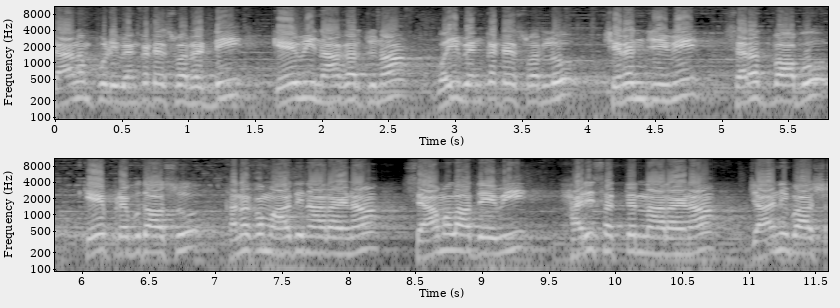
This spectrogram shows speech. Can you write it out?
Sanampudi Venkateswara Reddy KV Nagarjuna Y Venkateswarlu Chiranjeevi Sarath Babu K. Prabhudasu Kanakam Adinarayana Syamaladevi Hari Satyanarayana Jani Basha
